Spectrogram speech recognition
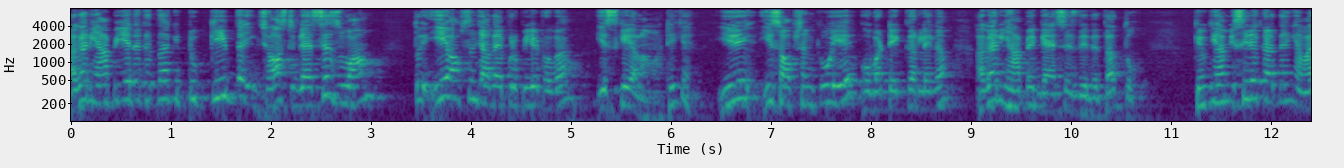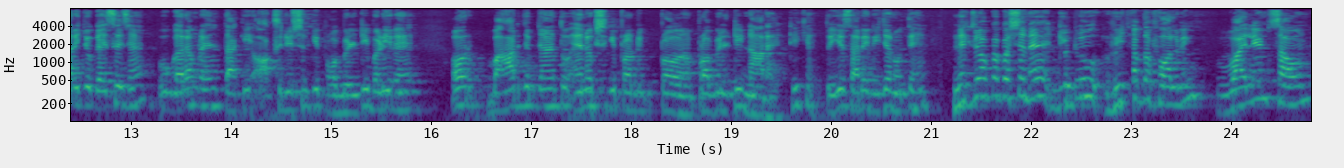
अगर यहाँ पे ये दे देता कि to keep the exhaust gases warm तो ये ऑप्शन ज़्यादा अप्रोप्रिएट होगा इसके अलावा। ठीक है? ये, इस ऑप्शन को ये ओवरटेक कर लेगा, अगर यहाँ पे गैसेज दे देता तो। क्योंकि हम इसीलिए करते हैं कि हमारी जो गैसेज हैं, वो गर्म रहे ताकि ऑक्सीडेशन की प्रोबेबिलिटी बढ़ी रहे। और बाहर जब जाए तो एनोक्स की प्रोबेबिलिटी ना रहे, ठीक है? तो ये सारे रीजन होते हैं। नेक्स्ट जो आपका क्वेश्चन है due to which of the following violent sound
